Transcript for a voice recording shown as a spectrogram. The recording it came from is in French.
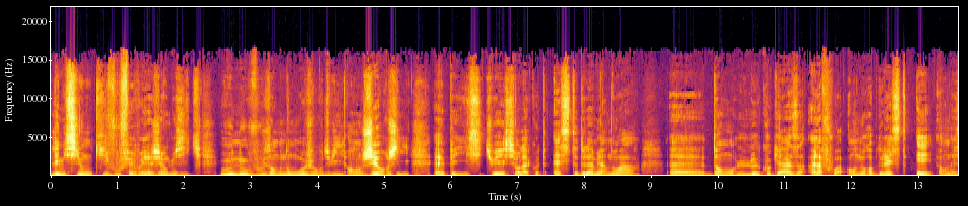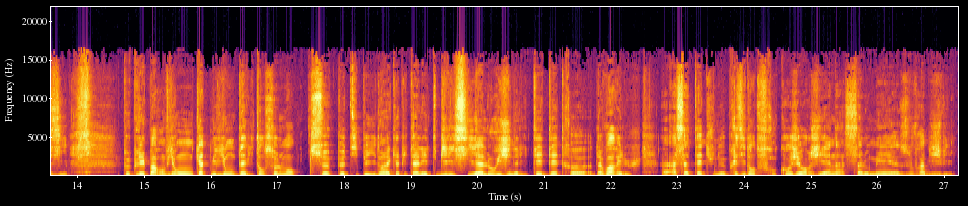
l'émission qui vous fait voyager en musique, où nous vous emmenons aujourd'hui en Géorgie, euh, pays situé sur la côte est de la mer Noire, euh, dans le Caucase, à la fois en Europe de l'Est et en Asie. Peuplé par environ 4 millions d'habitants seulement, ce petit pays dont la capitale est Tbilissi a l'originalité d'être, euh, d'avoir élu à sa tête une présidente franco-géorgienne, Salomé Zouvrabishvili.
